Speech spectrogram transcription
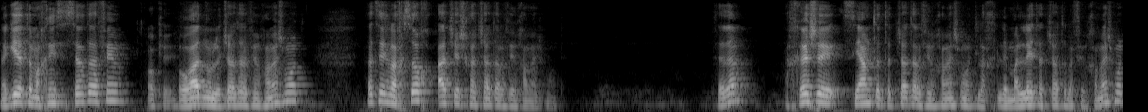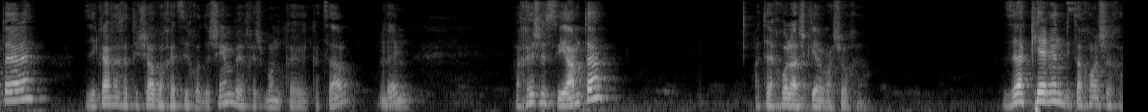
נגיד אתה מכניס עשרת אלפים, אוקיי. הורדנו ל-9,500, אתה צריך לחסוך עד שיש לך 9,500. בסדר? אחרי שסיימת את ה-9,500 למלא את ה-9,500 האלה, זה ייקח לך תשעה וחצי חודשים בחשבון קצר, אוקיי? מהמם. אחרי שסיימת, אתה יכול להשקיע במשהו אחר. זה הקרן ביטחון שלך,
